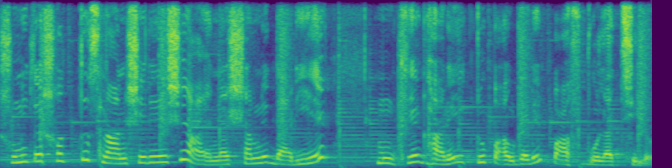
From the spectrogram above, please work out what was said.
সুমিতা সত্য স্নান সেরে এসে আয়নার সামনে দাঁড়িয়ে মুখে ঘাড়ে একটু পাউডারের পাফ বোলাচ্ছিল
